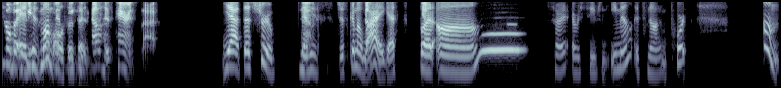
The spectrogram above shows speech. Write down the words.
No, but And his mom also says- tell his parents that. Yeah, that's true. So Yeah. he's just gonna Yeah. lie, I guess. But um, sorry, I received an email. It's not important. Um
